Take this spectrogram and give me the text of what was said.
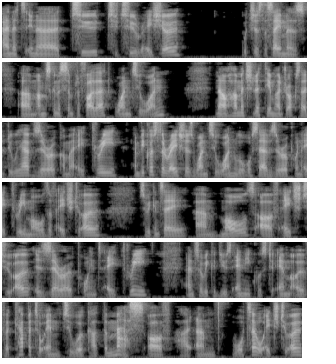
and it's in a 2 to 2 ratio, which is the same as um, I'm just going to simplify that 1 to 1. Now, how much lithium hydroxide do we have? 0.83. And because the ratio is 1 to 1, we'll also have 0.83 moles of H2O. So we can say um, moles of H2O is 0.83. And so we could use N equals to M over capital M to work out the mass of um, water or H2O.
